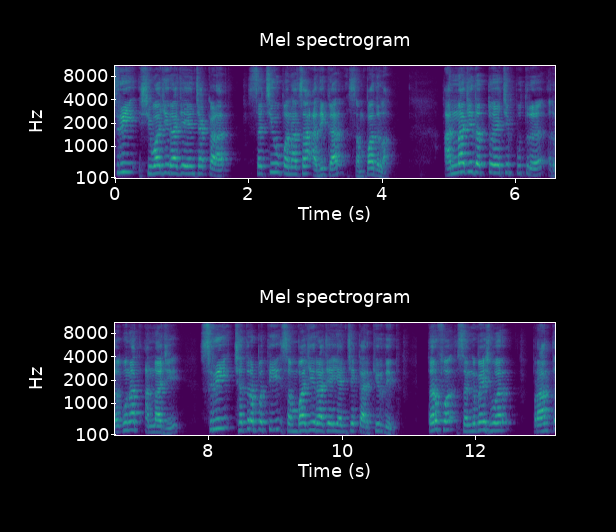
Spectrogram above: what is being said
श्री शिवाजीराजे यांच्या काळात सचिवपणाचा अधिकार संपादला. अण्णाजी दत्तो याचे पुत्र रघुनाथ अण्णाजी श्री छत्रपती संभाजीराजे यांचे कारकिर्दीत तर्फ संगमेश्वर प्रांत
